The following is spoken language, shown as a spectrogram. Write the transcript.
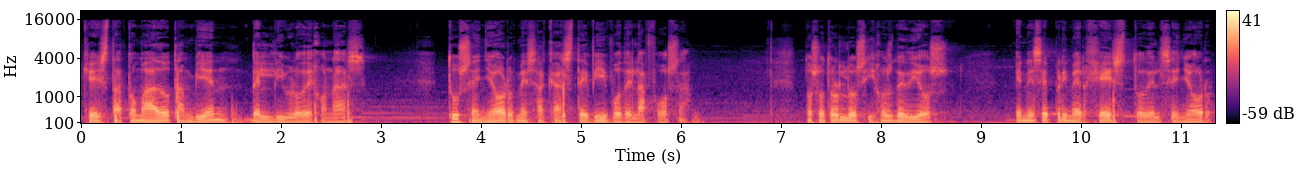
que está tomado también del libro de Jonás. Tú, Señor, me sacaste vivo de la fosa. Nosotros los hijos de Dios, en ese primer gesto del Señor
